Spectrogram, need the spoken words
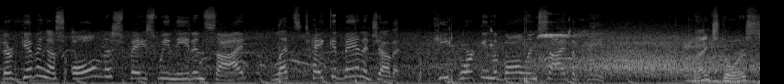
they're giving us all the space we need inside. Let's take advantage of it. Keep working the ball inside the paint. Thanks, Doris.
